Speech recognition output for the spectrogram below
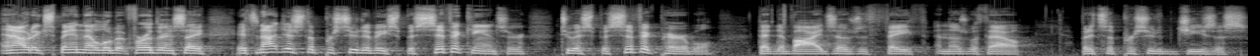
And I would expand that a little bit further and say it's not just the pursuit of a specific answer to a specific parable that divides those with faith and those without, but it's the pursuit of Jesus.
